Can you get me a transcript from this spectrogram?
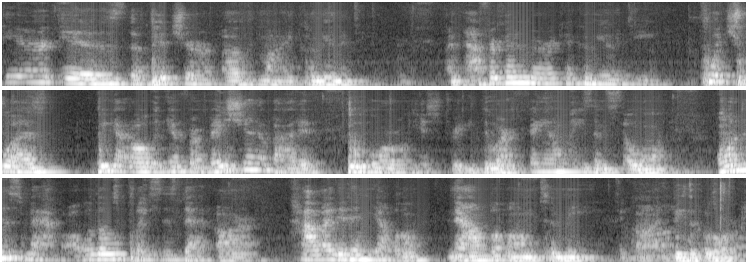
here is the picture of my community. An African-American community, which was, we got all the information about it through oral history, through our families and so on. On this map, all of those places that are highlighted in yellow now belong to me. To God be the glory.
